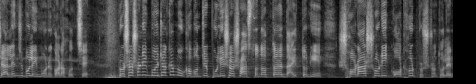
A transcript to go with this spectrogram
চ্যালেঞ্জ বলেই মনে করা হচ্ছে। প্রশাসনিক বৈঠকে মুখ্যমন্ত্রী, পুলিশ ও স্বাস্থ্য দপ্তরের দায়িত্ব নিয়ে সরাসরি কঠোর প্রশ্ন তোলেন।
